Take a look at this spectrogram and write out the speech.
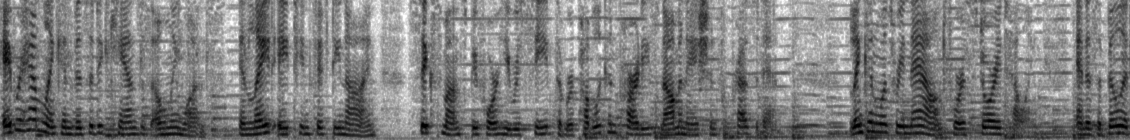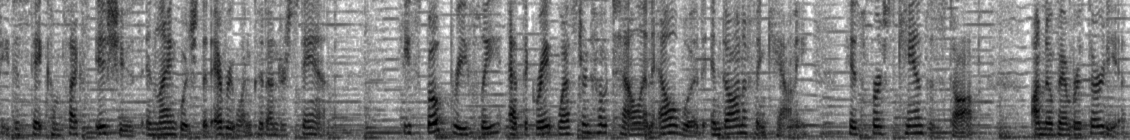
Abraham Lincoln visited Kansas only once, in late 1859, six months before he received the Republican Party's nomination for president. Lincoln was renowned for his storytelling and his ability to state complex issues in language that everyone could understand. He spoke briefly at the Great Western Hotel in Elwood in Doniphan County, his first Kansas stop, on November 30th.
